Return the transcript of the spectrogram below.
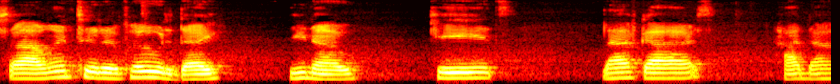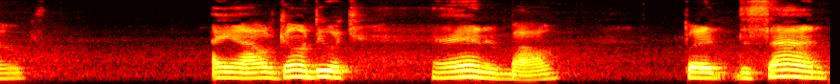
So I went to the pool today. You know, kids, lifeguards, hot dogs. And I was gonna do a cannonball, but the sign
